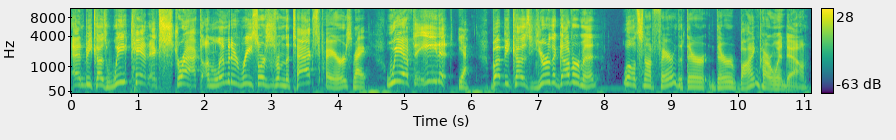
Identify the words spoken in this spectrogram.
And because we can't extract unlimited resources from the taxpayers, right. we have to eat it. Yeah. But because you're the government, well, it's not fair that their their buying power went down.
